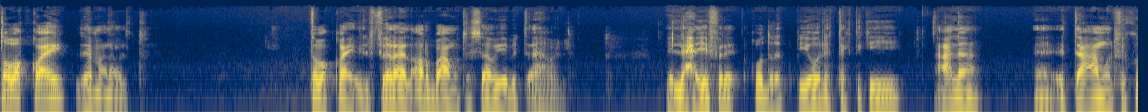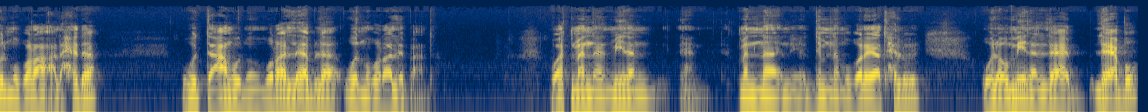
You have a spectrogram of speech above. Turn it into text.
توقعي زي ما أنا قلت. توقعي الفرق الأربعة متساوية بالتأهل اللي حيفرق قدرة بيول التكتيكية على آه، التعامل في كل مباراة على حدة والتعامل بالمباراة اللي قبلها والمباراة اللي بعدها. وأتمنى الميلان يعني أتمنى إنه يقدم لنا مباريات حلوة. ولو ميلان لعب لعبه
